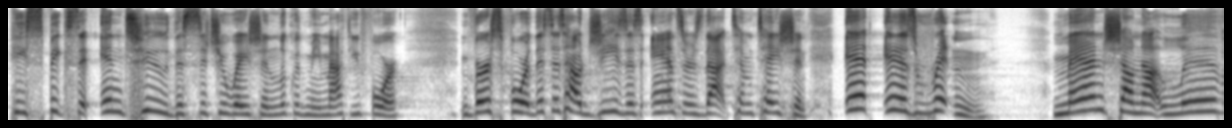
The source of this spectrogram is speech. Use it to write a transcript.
He speaks it into this situation. Look with me, Matthew 4, Verse 4, this is how Jesus answers that temptation. It is written, Man shall not live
